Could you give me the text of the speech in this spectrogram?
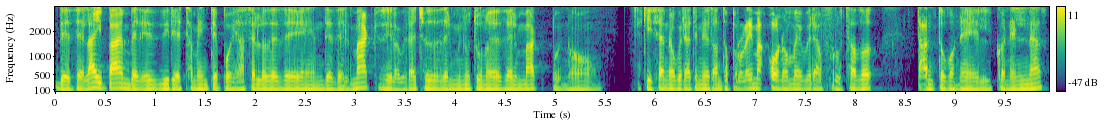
desde el iPad en vez de directamente pues hacerlo desde, desde el Mac. Si lo hubiera hecho desde el minuto uno desde el Mac, pues no, quizás no hubiera tenido tantos problemas o no me hubiera frustrado tanto con el, con el NAS.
